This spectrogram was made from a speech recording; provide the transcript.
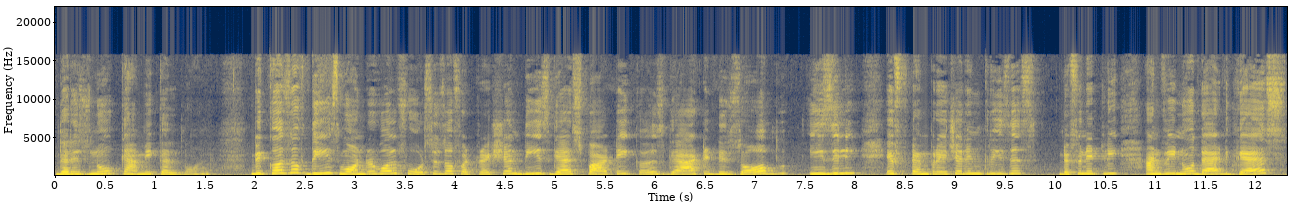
There is no chemical bond. Because of these van der Waals forces of attraction, these gas particles get dissolved easily if temperature increases. Definitely. And we know that gas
